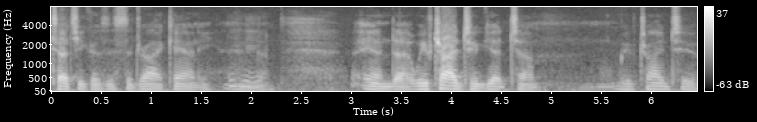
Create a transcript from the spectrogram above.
touchy because it's a dry county, and Mhm. uh, and uh, we've tried to get um, we've tried to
